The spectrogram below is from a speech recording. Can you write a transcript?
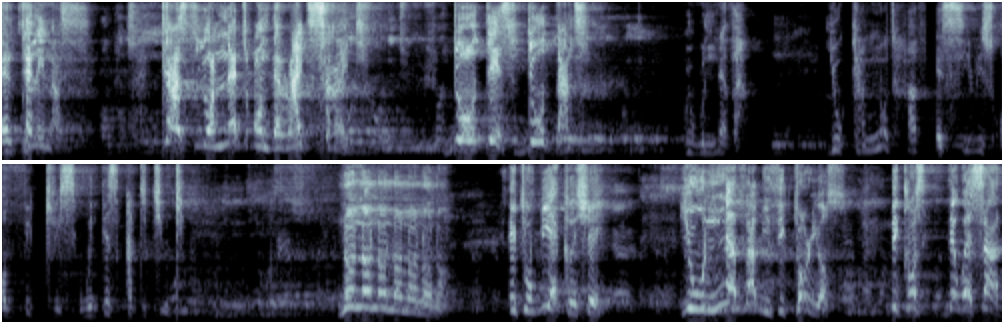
and telling us, cast your net on the right side. Do this, do that. We will never. You cannot have a series of victories with this attitude. No, no, no, no, no, no, no. It will be a cliche. You will never be victorious because they were sad.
